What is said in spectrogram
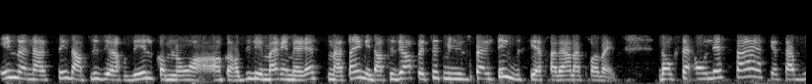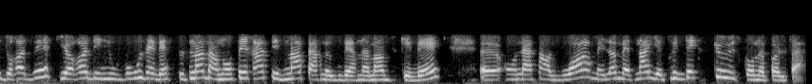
est menacé dans plusieurs villes, comme l'ont encore dit les maires et maires ce matin, mais dans plusieurs petites municipalités aussi à travers la province. Donc, on espère que ça voudra dire qu'il y aura des nouveaux investissements annoncés rapidement par le gouvernement du Québec. Euh, on attend de voir, mais là, maintenant, il n'y a plus d'excuses pour ne pas le faire.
